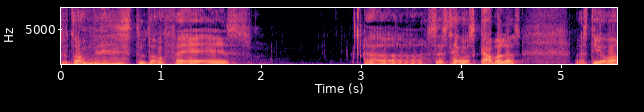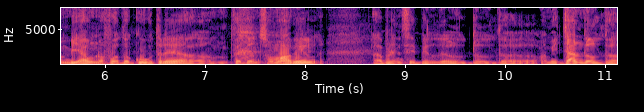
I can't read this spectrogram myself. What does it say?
tothom fes, tothom fes uh, les seves càbales, el tio va enviar una foto cutre um, feta en seu mòbil a principi del, del, de, a mitjan del, de,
